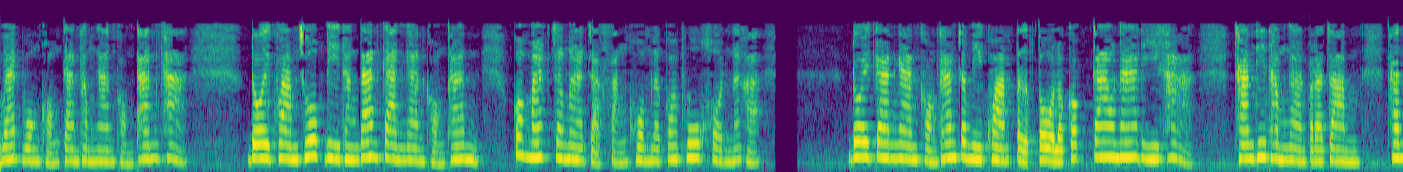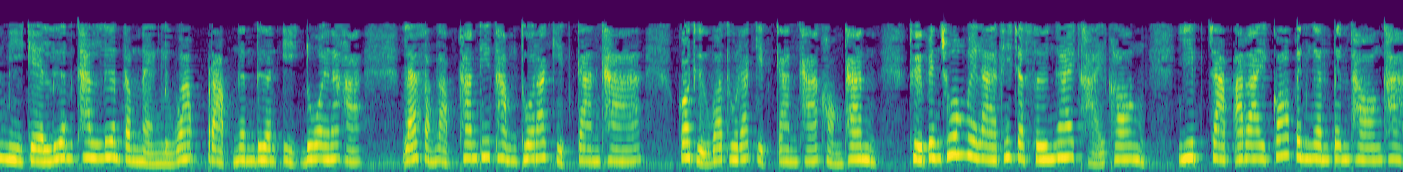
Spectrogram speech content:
แวดวงของการทำงานของท่านค่ะ โดยความโชคดีทางด้านการงานของท่าน ก็มักจะมาจากสังคมแล้วก็ผู้คนนะคะ โดยการงานของท่านจะมีความเติบโตแล้วก็ก้าวหน้าดีค่ะ ท่านที่ทำงานประจำท่านมีเกณฑ์เลื่อนขั้นเลื่อนตำแหน่งหรือว่าปรับเงินเดือนอีกด้วยนะคะ และสำหรับท่านที่ทำธุรกิจการค้า ก็ถือว่าธุรกิจการค้าของท่าน ถือเป็นช่วงเวลาที่จะซื้อง่ายขายคล่อง หยิบจับอะไรก็เป็นเงินเป็นทองค่ะ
